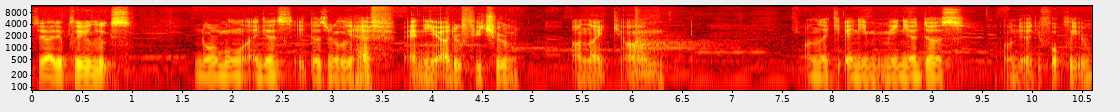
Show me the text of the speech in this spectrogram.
So yeah the player looks normal I guess. It doesn't really have any other feature unlike um unlike Animania does on the default player.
